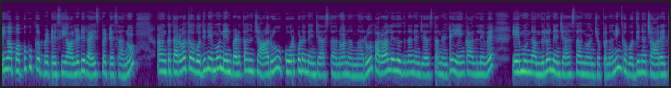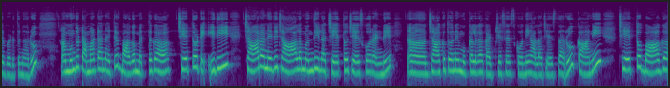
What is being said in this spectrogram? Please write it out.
ఇంకా పప్పు కుక్కర్ పెట్టేసి ఆల్రెడీ రైస్ పెట్టేశాను. ఇంకా తర్వాత వదినేమో నేను పెడతాను చారు కూర కూడా నేను చేస్తాను అని అన్నారు. పర్వాలేదు వదిన నేను చేస్తానంటే ఏం కాదులేవే ఏముంది అందులో నేను చేస్తాను అని చెప్పనని ఇంకా వదిన చారు అయితే పెడుతున్నారు ముందు టమాటానైతే బాగా మెత్తగా చేత్తోటి ఇది చారు అనేది చాలామంది ఇలా చేత్తో చేసుకోరండి. చాకుతోనే ముక్కలుగా కట్ చేసేసుకొని అలా చేస్తారు. కానీ చేత్తో బాగా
